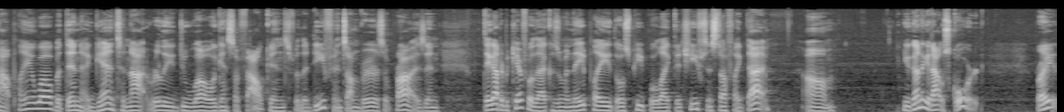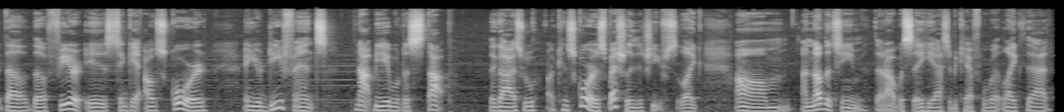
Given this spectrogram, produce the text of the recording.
not playing well. But then again, to not really do well against the Falcons for the defense, I'm very surprised. And they got to be careful of that because when they play those people like the Chiefs and stuff like that, um, you're gonna get outscored, right? The the fear is to get outscored, and your defense not be able to stop the guys who can score, especially the Chiefs. Like um, another team that I would say he has to be careful with, like that.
